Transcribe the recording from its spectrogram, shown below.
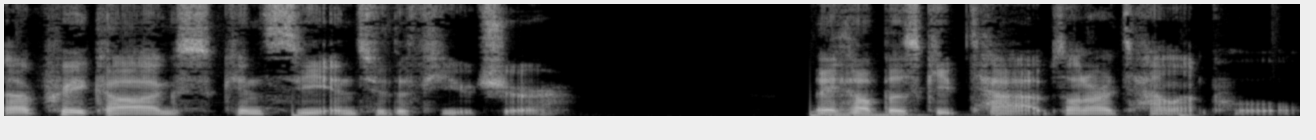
Our precogs can see into the future. They help us keep tabs on our talent pool.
